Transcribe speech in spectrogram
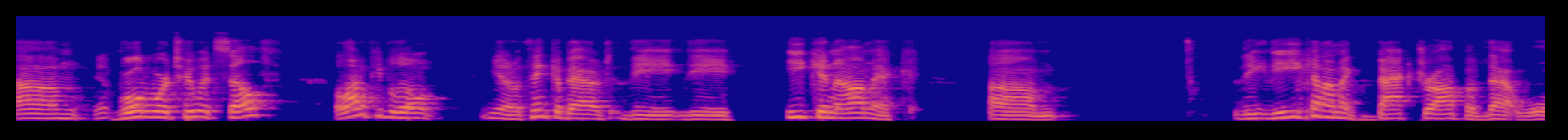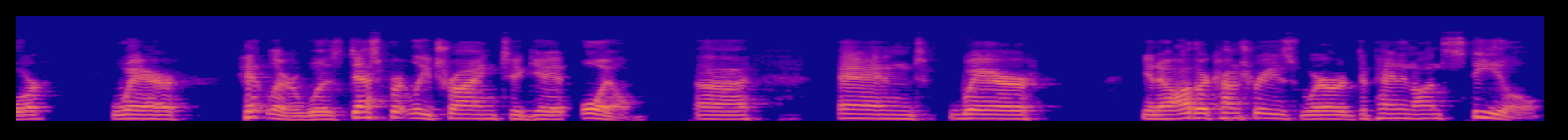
Um, yep. World War II itself, a lot of people don't, you know, think about the the economic um, the the economic backdrop of that war, where Hitler was desperately trying to get oil, uh, and where you know, other countries were dependent on steel.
